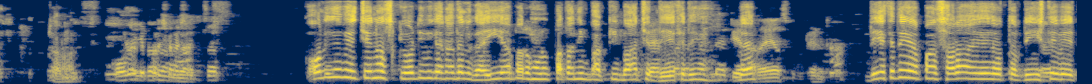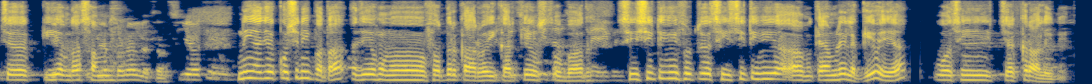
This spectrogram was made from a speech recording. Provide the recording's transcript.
ਕਾਲਜ ਦੇ ਵਿੱਚ ਇਹਨਾਂ ਸਿਕਿਉਰਿਟੀ ਵਗੈਰਾ ਤੇ ਲਗਾਈ ਆ ਪਰ ਹੁਣ ਪਤਾ ਨਹੀਂ ਬਾਕੀ ਬਾਅਦ ਚ ਦੇਖਦੇ ਆ। ਰਹੇ ਆ ਸਟੂਡੈਂਟ ਦੇਖਦੇ ਆ ਆਪਾਂ ਸਾਰਾ ਇਹ ਤਫਤੀਸ਼ ਦੇ ਵਿੱਚ ਕੀ ਆਉਂਦਾ ਸਾਹਮਣੇ। ਆਪਣਾ ਲਾਇਸੈਂਸੀ ਆ ਕਿ ਨਹੀਂ ਅਜੇ ਕੁਝ ਨਹੀਂ ਪਤਾ। ਅਜੇ ਹੁਣ ਫਰਦਰ ਕਾਰਵਾਈ ਕਰਕੇ ਉਸ ਤੋਂ ਬਾਅਦ ਸੀਸੀਟੀਵੀ ਫੁਟੇਜ ਸੀਸੀਟੀਵੀ ਕੈਮਰੇ ਲੱਗੇ ਹੋਏ ਆ। ਉਹ ਅਸੀਂ ਚੈੱਕ ਕਰਾ ਲੈਨੇ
